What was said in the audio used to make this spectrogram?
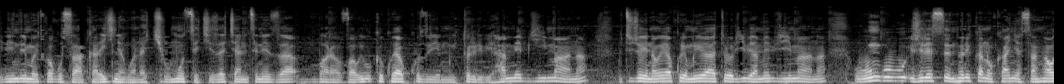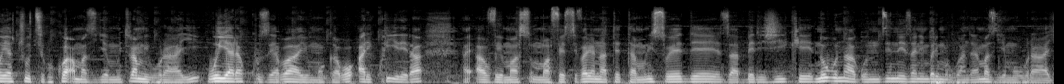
Iri ndirimbo yitwa gusakara y'ikinyarwanda cyumutse cyiza cyanditse neza. Barava wibuke ko yakozeye mu itorero ibihame by'imana. Utijoye nawe yakuriye muri ya torero ry'ibihame by'imana. Ubu ngubu Jules Sentore kano kanya asa nkaho yacutse kuko amaze igihe mu bitaramo i Burayi we yarakuze yabaye umugabo ari kwirera a- avuye mu mas- mu mafestival yo na teta muri Swede za Belgique n'ubu ntago nzi neza nimba ari mu Rwanda yaramaze igihe mu Burayi.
